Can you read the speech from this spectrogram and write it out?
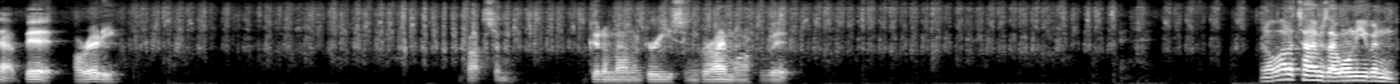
that bit already. Got some good amount of grease and grime off of it. And a lot of times I won't even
